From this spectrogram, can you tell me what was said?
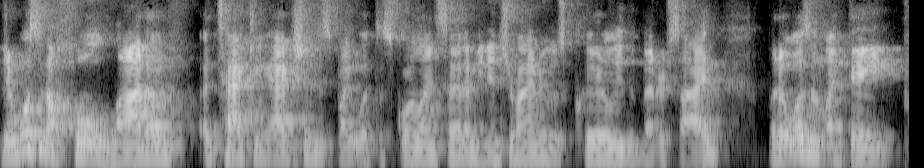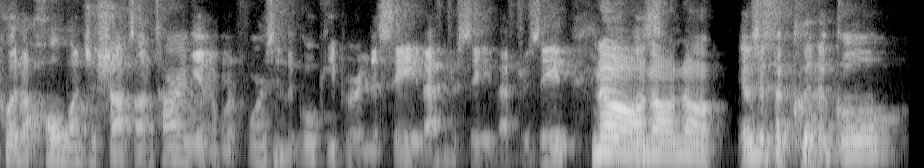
there wasn't a whole lot of attacking action despite what the scoreline said. I mean, Inter Miami was clearly the better side, but it wasn't like they put a whole bunch of shots on target and were forcing the goalkeeper into save after save after save. No, was, no, no. It was just a clinical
